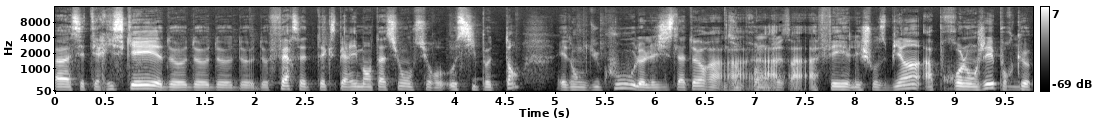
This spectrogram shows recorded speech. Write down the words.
euh, c'était risqué de, de, de, de, faire cette expérimentation sur aussi peu de temps. Et donc du coup, le législateur a, fait les choses bien, a prolongé pour Mm. que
